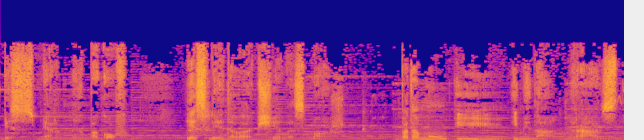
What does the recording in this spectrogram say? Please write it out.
бессмертных богов, если это вообще возможно. Потому и имена разные.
